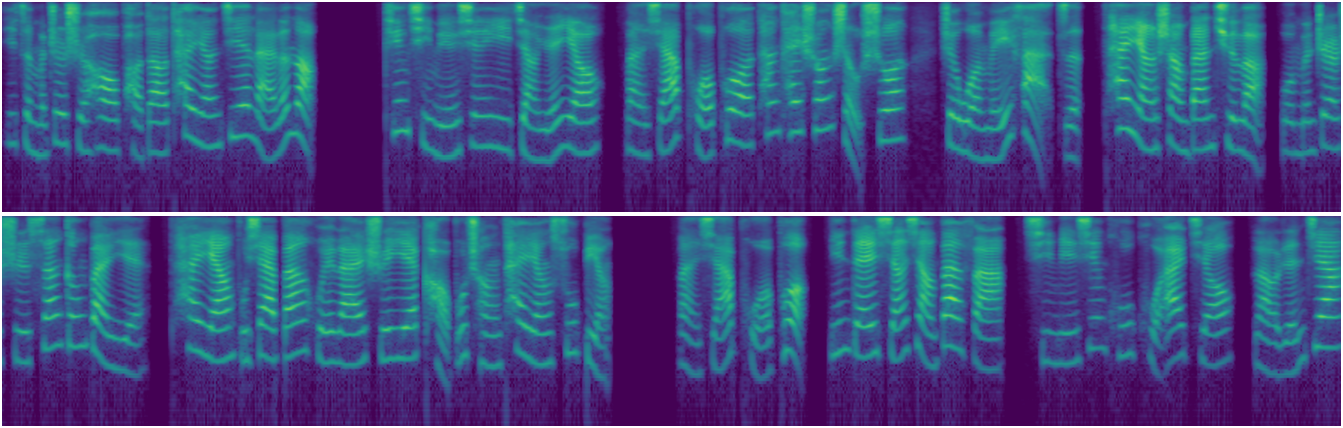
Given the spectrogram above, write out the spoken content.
你怎么这时候跑到太阳街来了呢？”听启明星一讲缘由，晚霞婆婆摊开双手说：“这我没法子。”太阳上班去了，我们这是三更半夜，太阳不下班回来，谁也烤不成太阳酥饼。晚霞婆婆，您得想想办法。启明星苦苦哀求，老人家，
